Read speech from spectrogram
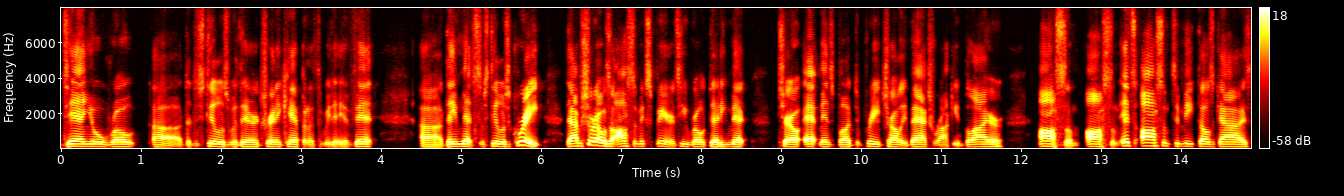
Daniel wrote uh, that the Steelers were there training camp in a three day event. Uh, they met some Steelers. Great. I'm sure that was an awesome experience. He wrote that he met Terrell Edmunds, Bud Dupree, Charlie Batch, Rocky Bleier. Awesome. Awesome. It's awesome to meet those guys.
